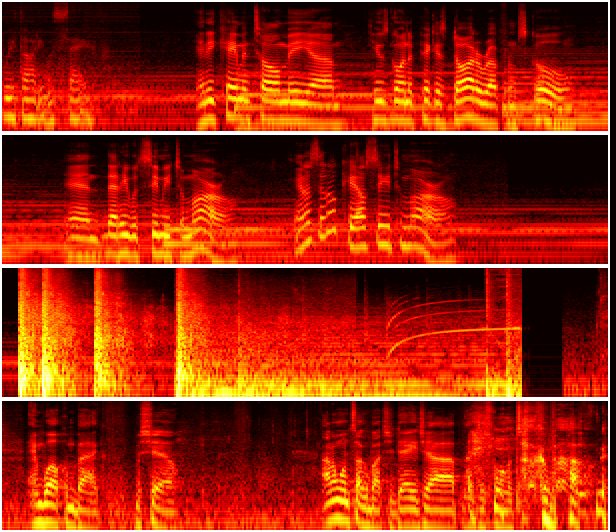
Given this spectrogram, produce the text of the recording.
We thought he was safe. And he came and told me um, he was going to pick his daughter up from school and that he would see me tomorrow. And I said, okay, I'll see you tomorrow. And welcome back, Michelle. I don't want to talk about your day job. I just want to talk about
